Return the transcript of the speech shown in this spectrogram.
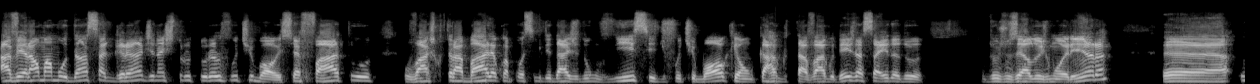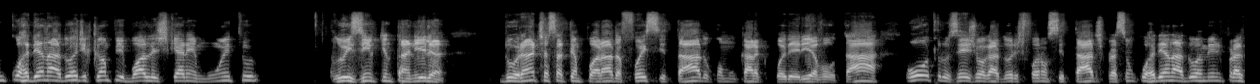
haverá uma mudança grande na estrutura do futebol. Isso é fato. O Vasco trabalha com a possibilidade de um vice de futebol, que é um cargo que está vago desde a saída do, do José Luiz Moreira. É, um coordenador de campo e bola eles querem muito. Luizinho Quintanilha, durante essa temporada, foi citado como um cara que poderia voltar. Outros ex-jogadores foram citados para ser um coordenador mesmo, para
